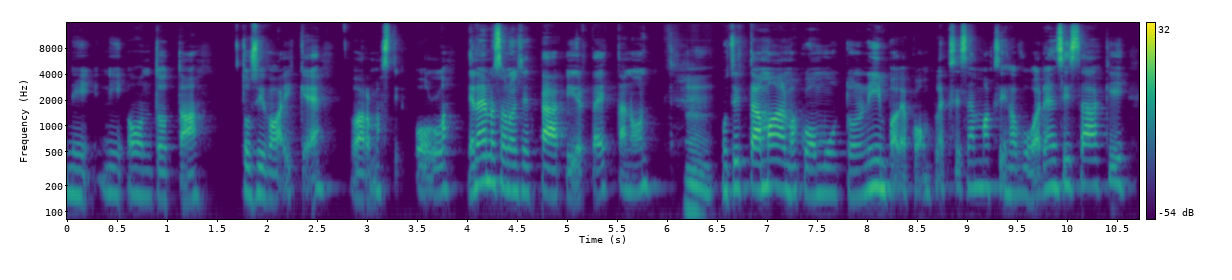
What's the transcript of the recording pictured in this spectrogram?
niin, niin on tota, tosi vaikea varmasti olla. Ja näin mä sanoisin, että pääpiirteittäin on. Hmm. Mutta sitten tämä maailma, kun on muuttunut niin paljon kompleksisemmaksi ihan vuoden sisääkin,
